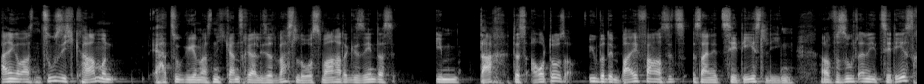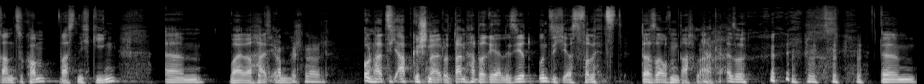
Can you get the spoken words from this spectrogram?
einigermaßen zu sich kam und er hat zugegeben, dass nicht ganz realisiert, was los war, hat er gesehen, dass im Dach des Autos über dem Beifahrersitz seine CDs liegen. Er hat versucht, an die CDs ranzukommen, was nicht ging, ähm, weil er hat halt. Sich abgeschnallt. Und hat sich abgeschnallt und dann hat er realisiert und sich erst verletzt, dass er auf dem Dach lag. Ja. Also ähm,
